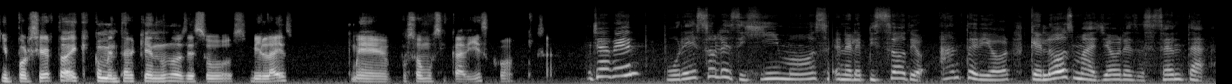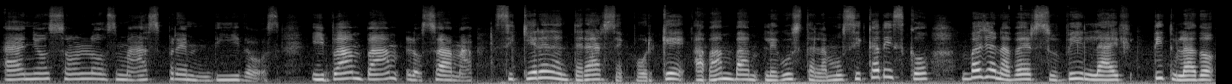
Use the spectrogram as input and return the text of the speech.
Y por cierto, hay que comentar que en uno de sus V-Lives me puso música disco. O sea, ¿Ya ven? Por eso les dijimos en el episodio anterior que los mayores de 60 años son los más prendidos y Bam Bam los ama. Si quieren enterarse por qué a Bam Bam le gusta la música disco, vayan a ver su V-Live titulado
